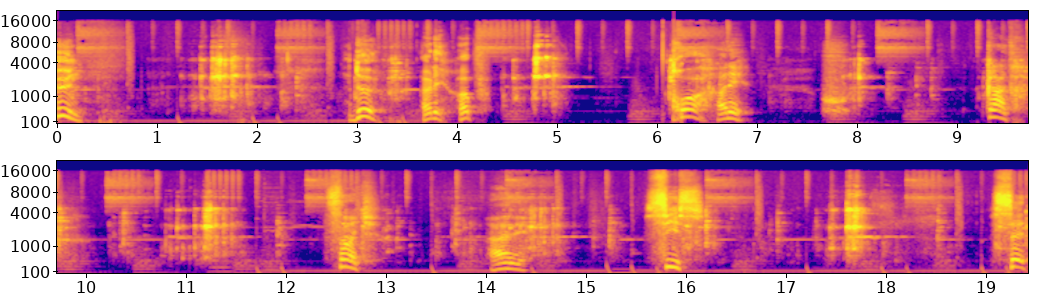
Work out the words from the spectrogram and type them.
Une. Deux. Allez, hop. Trois. Allez. Quatre. Cinq. Allez. Six. Sept.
